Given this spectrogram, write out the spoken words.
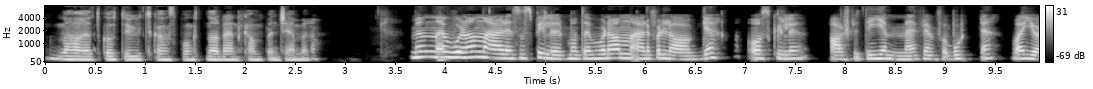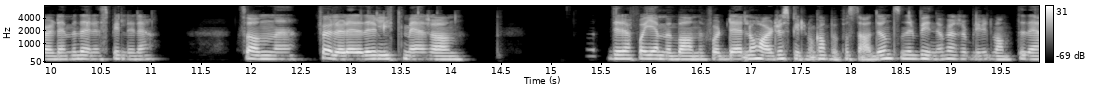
vi har et godt utgangspunkt når den kampen kommer, da. Men eh, hvordan er det som spiller, på en måte? Hvordan er det for laget å skulle avslutte hjemme fremfor borte? Hva gjør det med dere spillere? Sånn, eh, føler dere dere litt mer sånn Dere får hjemmebanefordel. Nå har dere spilt noen kamper på stadion, så dere begynner jo kanskje å bli litt vant til det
